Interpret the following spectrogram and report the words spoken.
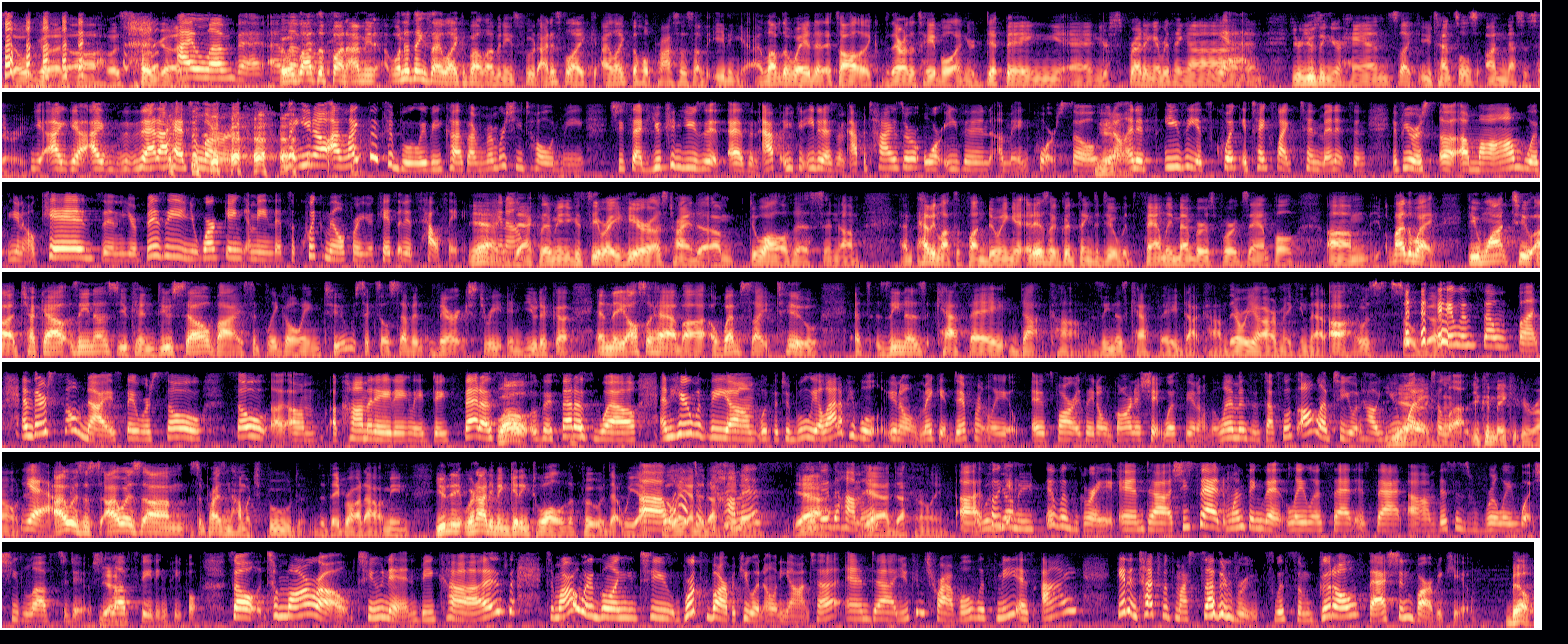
So good. Oh, it was so good. I love that. I it was lots of fun. I mean, one of the things I like about Lebanese food, I just like I like the whole process of eating it. I love the way that it's all like there on the table and you're dipping and you're spreading everything on Yeah. and you're using your hands like utensils unnecessary. Yeah, I, yeah, I, that I had to learn. but you know, I like the tabbouleh because I remember she told me, she said you can use it as an app, you can eat it as an appetizer or even a main course. So you know, and it's easy, it's quick, it takes like 10 minutes. And if you're a, a- a mom with you know kids and you're busy and you're working, I mean, that's a quick meal for your kids and it's healthy. Yeah, you know? exactly. I mean, you can see right here us trying to um, do all of this and um, ha- having lots of fun doing it. It is a good thing to do with family members, for example. Um, by the way, if you want to uh, check out Zena's, you can do so by simply going to 607 Varick Street in Utica. And they also have uh, a website, too. It's zenascafe.com. Zenascafe.com. There we are making that. Ah, it was so good. it was so fun, and they're so nice. They were so so uh, um, accommodating. They they fed us Well- so they fed us well. And here with the um, with the tabbouleh, a lot of people you know make it differently as far as they don't garnish it with you know the lemons and stuff. So it's all up to you and how you yeah, want it exactly. to look. You can make it your own. Yeah. I was just, I was um, surprised in how much food that they brought out. I mean, you we're not even getting to all of the food that we Uh, actually what ended up hummus? eating. We Yeah. did the hummus. Yeah, definitely. Uh, it was so yeah, yummy. it was great, and uh, she said one thing that Layla said is that um, this is really what she loves to do. She Yeah. loves feeding people. So tomorrow, tune in because tomorrow we're going to Brooks Barbecue in Oneonta, and uh, you can travel with me as I get in touch with my southern roots with some good old-fashioned barbecue. Bill.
